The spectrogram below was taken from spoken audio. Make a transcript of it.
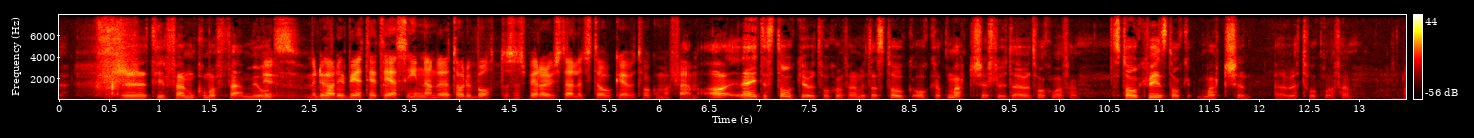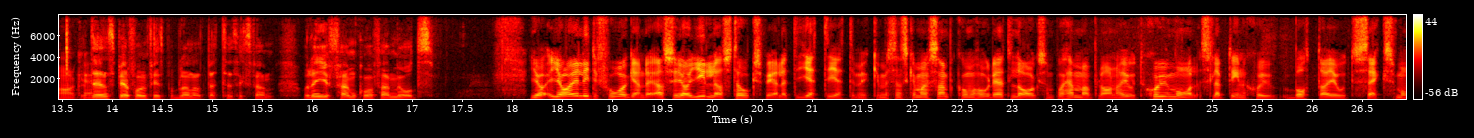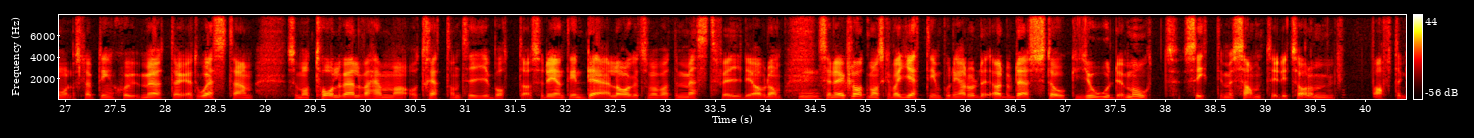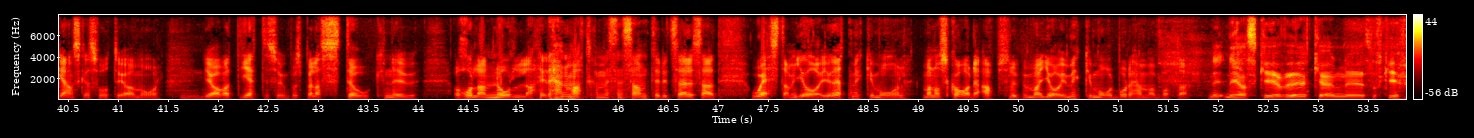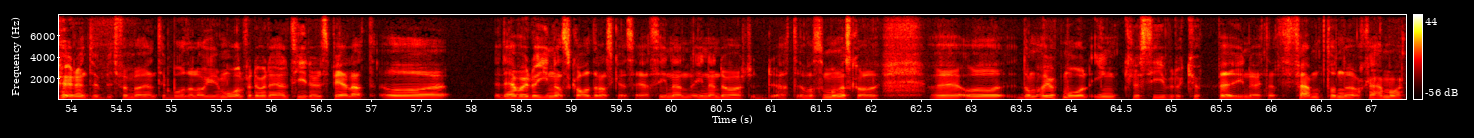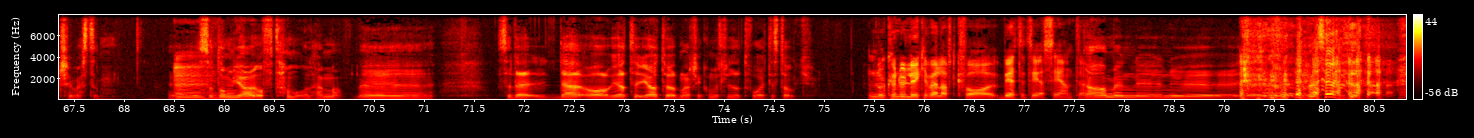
Eh, till 5,5 i odds. men du hade ju BTTS innan, det tar du bort och sen spelar du istället Stoke över 2,5. Ja, nej, inte Stoke över 2,5 utan Stoke och att matchen slutar över 2,5. Stoke vinst och matchen över 2,5. Ja, okej. Den spelformen finns på bland annat Bet365. Och den ger 5,5 i odds. Jag, jag är lite frågande. Alltså jag gillar Stoke-spelet jätte, jättemycket. Men sen ska man samtidigt komma ihåg det är ett lag som på hemmaplan har gjort sju mål, släppt in sju. Borta har gjort sex mål, släppt in sju. Möter ett West Ham som har 12-11 hemma och 13-10 borta. Så det är egentligen det laget som har varit det mest frejdiga av dem. Mm. Sen är det klart att man ska vara jätteimponerad av det, Stoke gjorde mot City. Men samtidigt så har de haft det ganska svårt att göra mål. Mm. Jag har varit jättesugen på att spela Stoke nu och hålla nollan i den matchen. Men sen samtidigt så är det så att West Ham gör ju rätt mycket mål. Man har skador, absolut, men man gör ju mycket mål både hemma och borta. N- När jag skrev öken eh, så skrev jag den typ från början till båda lagen i mål. För det var det jag tidigare spelat. Och det här var ju då innan skadorna ska jag säga. Innan, innan det, var, att det var så många skador. Eh, och de har gjort mål inklusive då cuper inräknat 15 raka hemmamatcher i West Ham. Eh, Mm. Så de gör ofta mål hemma. Eh, så där, därav, jag, jag tror att matchen kommer sluta 2-1 i Stoke. Då kunde du lika väl haft kvar BTTS egentligen. Ja men nu... eh, det, det, mest,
